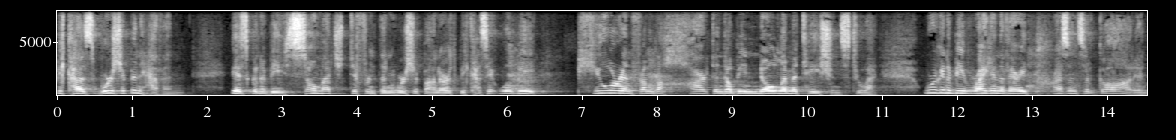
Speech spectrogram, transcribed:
because worship in heaven is going to be so much different than worship on earth because it will be pure and from the heart, and there'll be no limitations to it. We're going to be right in the very presence of God. And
